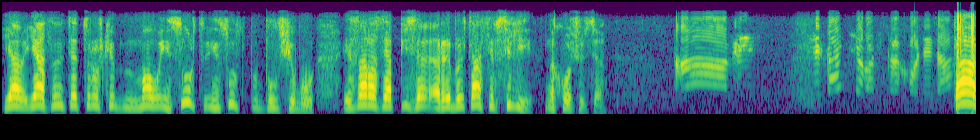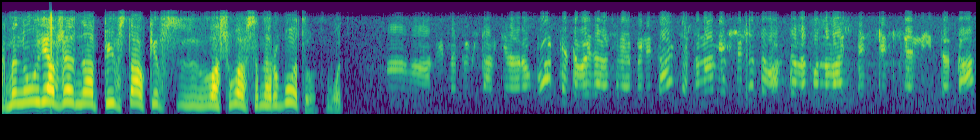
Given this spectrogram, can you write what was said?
Я, я знаєте, трошки мав інсульт, інсульт був був. І зараз я після реабілітації в селі знаходжуся. А, реабилитация у вас проходит, да? Так, ну я вже на півставки вс- влаштувався на роботу. От. Ага, ви на півставки на роботі, то ви зараз реабілітація, то нам, якщо що, то вам телефонувати десь після літа, так?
